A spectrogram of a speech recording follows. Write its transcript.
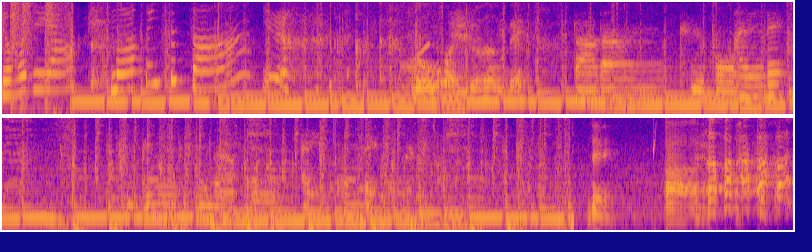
여보세요? 뭐 하고 있었어? 이러. 너무 많이 변하는데? 나랑 그거 할래? 두근두근하고 알콩달콩한 거. 네. 아,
